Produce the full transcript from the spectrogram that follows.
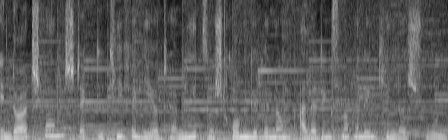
In Deutschland steckt die tiefe Geothermie zur Stromgewinnung allerdings noch in den Kinderschuhen.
